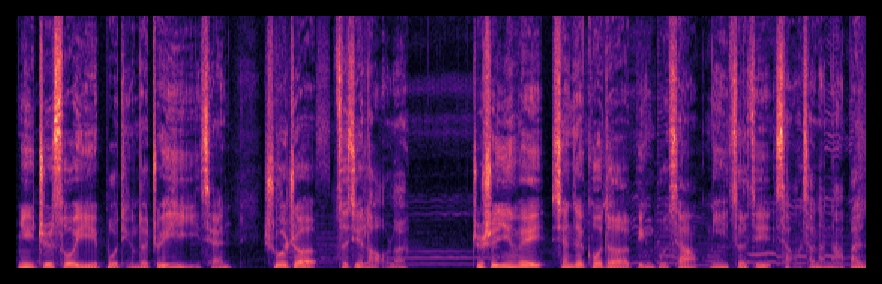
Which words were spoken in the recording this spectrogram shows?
你之所以不停的追忆以前，说着自己老了，只是因为现在过得并不像你自己想象的那般。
